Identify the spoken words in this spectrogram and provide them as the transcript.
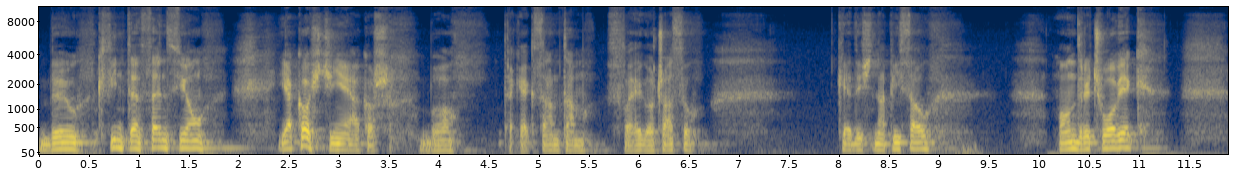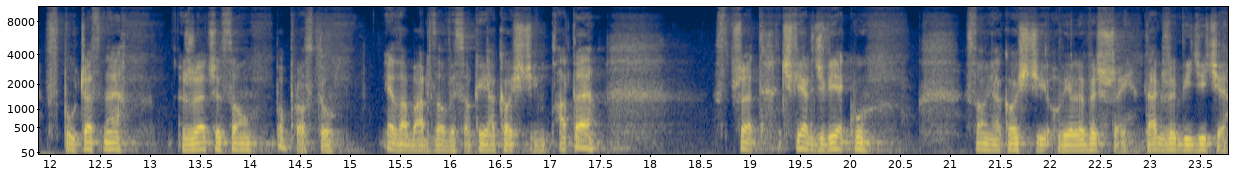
był kwintesencją jakości niejakoż, bo tak jak sam tam swojego czasu kiedyś napisał, mądry człowiek, współczesne rzeczy są po prostu nie za bardzo wysokiej jakości, a te sprzed ćwierć wieku są jakości o wiele wyższej. Także widzicie,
